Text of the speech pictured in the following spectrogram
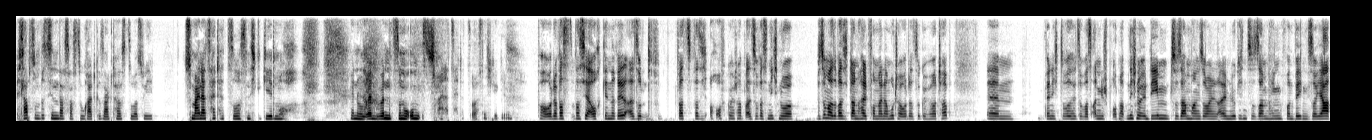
ich glaube so ein bisschen das, was du gerade gesagt hast, sowas wie, zu meiner Zeit hätte es sowas nicht gegeben. Boah. Wenn du, wenn, wenn es so eine Omi ist, zu meiner Zeit hätte es sowas nicht gegeben. Boah, oder was, was ja auch generell, also was, was ich auch oft gehört habe, also was nicht nur, beziehungsweise was ich dann halt von meiner Mutter oder so gehört habe, ähm, wenn ich so, halt sowas angesprochen habe, nicht nur in dem Zusammenhang, sondern in allen möglichen Zusammenhängen, von wegen so, ja,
